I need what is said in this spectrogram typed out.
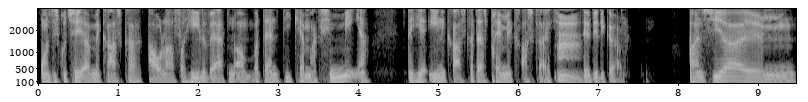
hvor han diskuterer med græskaravlere fra hele verden om, hvordan de kan maksimere det her ene græskar, deres præmie græskar, ikke? Mm. Det er jo det, de gør. Og han siger, øh,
